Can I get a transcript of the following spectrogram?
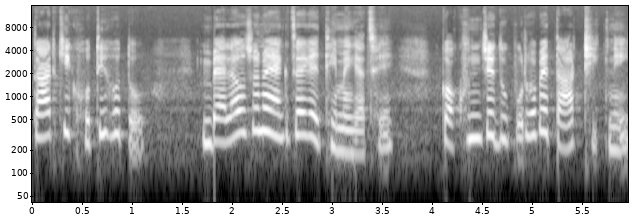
তার কি ক্ষতি হতো? বেলাও যেন এক জায়গায় থেমে গেছে। কখন যে দুপুর হবে তার ঠিক নেই।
